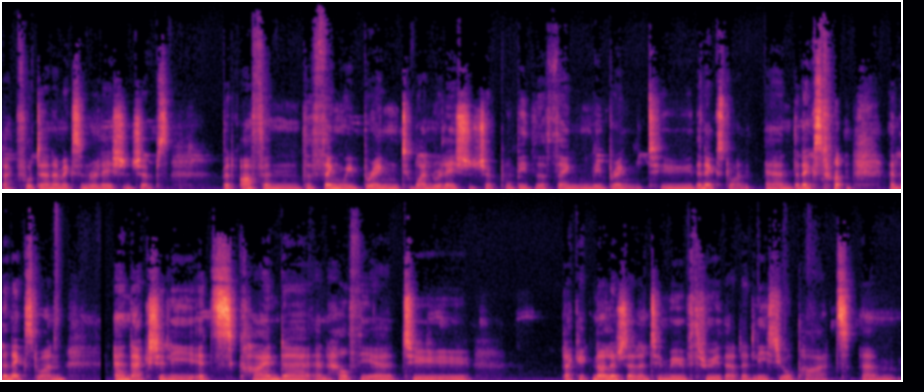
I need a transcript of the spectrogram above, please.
like for dynamics in relationships, but often the thing we bring to one relationship will be the thing we bring to the next one, and the next one, and the next one. And actually, it's kinder and healthier to like acknowledge that and to move through that, at least your part um,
